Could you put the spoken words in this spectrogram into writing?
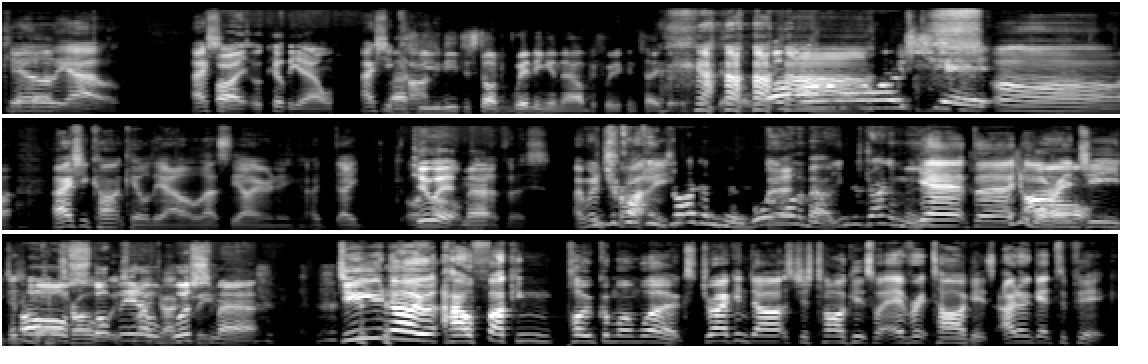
Kill the owl. Actually, All right, we'll kill the owl. I actually Matthew, can't. you need to start winning an owl before you can take it. take the owl. Oh shit. Oh, I actually can't kill the owl. That's the irony. I, I Do it, on Matt. purpose. I'm gonna Use your try. fucking dragon move. What are you on about? Use the dragon move. Yeah, but you won't. RNG doesn't Oh, control stop being a wuss, move. Matt. Do you know how fucking Pokemon works? Dragon Darts just targets whatever it targets. I don't get to pick.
